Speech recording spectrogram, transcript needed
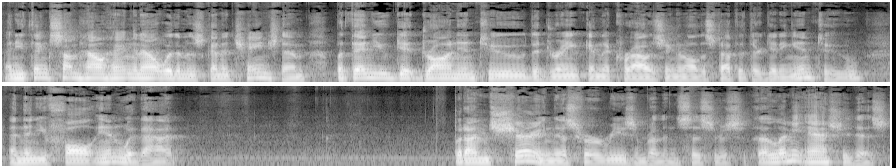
and you think somehow hanging out with them is going to change them, but then you get drawn into the drink and the carousing and all the stuff that they're getting into, and then you fall in with that but I'm sharing this for a reason, brothers and sisters. Uh, let me ask you this.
